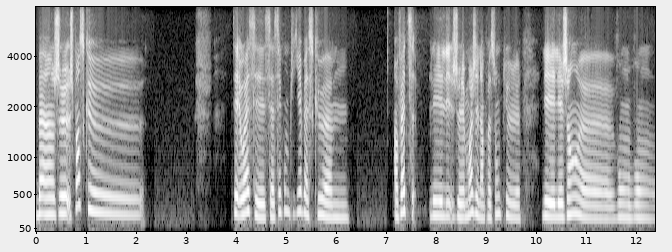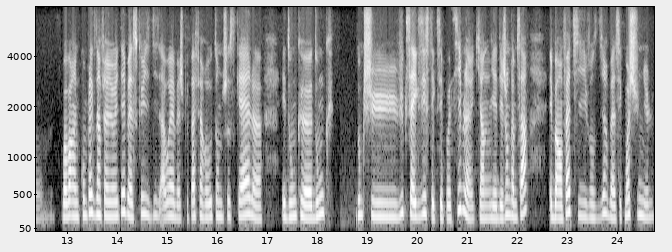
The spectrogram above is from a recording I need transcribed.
Ben, je, je pense que c'est, ouais, c'est, c'est assez compliqué parce que euh, en fait, les, moi, j'ai l'impression que les, gens euh, vont, vont, avoir un complexe d'infériorité parce qu'ils se disent ah ouais, bah, je peux pas faire autant de choses qu'elle, euh, et donc, donc, donc, je suis, vu que ça existe et que c'est possible, qu'il y, a des gens comme ça, et ben en fait, ils vont se dire bah c'est que moi je suis nulle.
